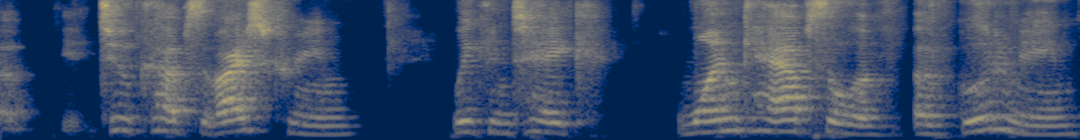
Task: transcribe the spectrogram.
uh, two cups of ice cream, we can take one capsule of, of glutamine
